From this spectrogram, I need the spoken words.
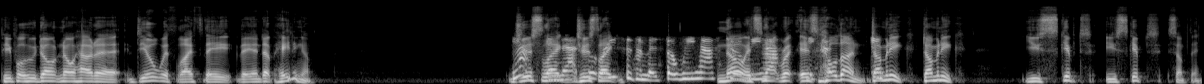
People who don't know how to deal with life, they they end up hating them. Yes, just like that's just what like racism is. So we have to. No, we it's not. Ra- it's hold on, Dominique. Dominique, you skipped. You skipped something.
